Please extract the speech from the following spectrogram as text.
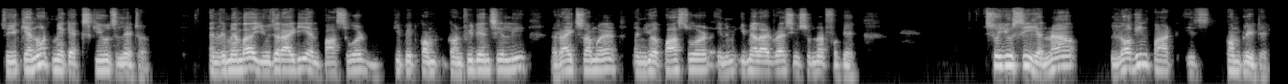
So you cannot make excuse later. And remember, user ID and password, keep it confidentially, write somewhere, and your password and email address, you should not forget. So you see here, now login part is completed.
